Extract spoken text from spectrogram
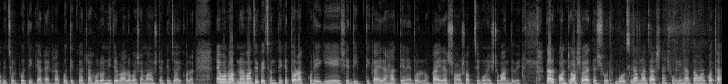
অবিচল প্রতিজ্ঞার রেখা। প্রতিজ্ঞাটা হলো নিজের ভালোবাসা মানুষটাকে জয় করার। এমন ভাবনার মাঝে পেছন থেকে তড়াক করে গিয়ে এসে দীপ্তি কায়রা হাত টেনে ধরলো। কায়রার স- সবচেয়ে ঘনিষ্ঠ বান্ধবী। তার কণ্ঠে অসহায়তার সুর। বলছিলাম, না, যাস না, শুনলি না তো আমার কথা।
